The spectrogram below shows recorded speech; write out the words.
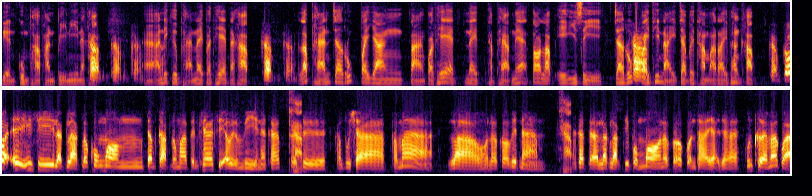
เดือนกุมภาพันธ์ปีนี้นะคครัรับบครับครับอ่าอันนี้คือแผนในประเทศนะครับครับครับแล้วแผนจะรุกไปยังต่างประเทศในแถบๆเนี้ยต้อนรับ AEC จะรุกครับไปที่ไหนจะไปทำอะไรบ้างครับ ครับก็ AEC หลักๆ เราคงมองจำกัดลงมาเป็นแค่ CLMV นะครับคก็รับคือกัมพูชาพม่าลาวแล้วก็เวียดนามครับนะครับแต่หลักๆที่ผมมองแล้วก็คนไทยอาจจะคุ้นเคยมากกว่า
